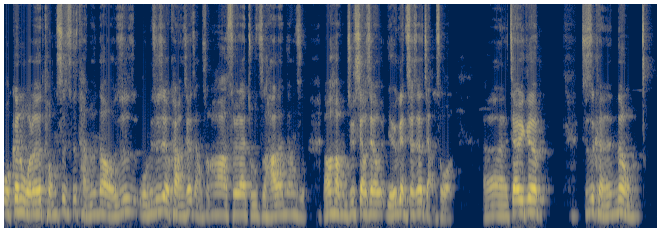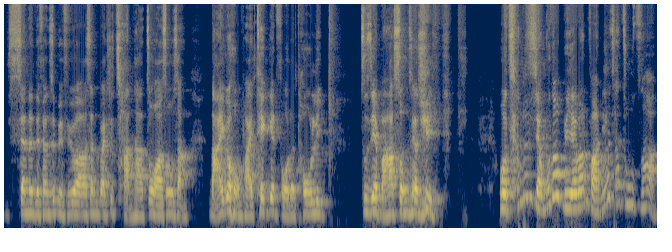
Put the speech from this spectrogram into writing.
我跟我的同事就谈论到，我就是我们就是有开玩笑讲说啊，谁来阻止哈兰这样子，然后他们就笑笑，有一个人笑笑讲说，呃，叫一个就是可能那种 center defensive midfield 啊，center back 去铲他，做他受伤，拿一个红牌 take it for the 偷力，直接把他送下去。我真的想不到别的办法，你要想阻止他，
